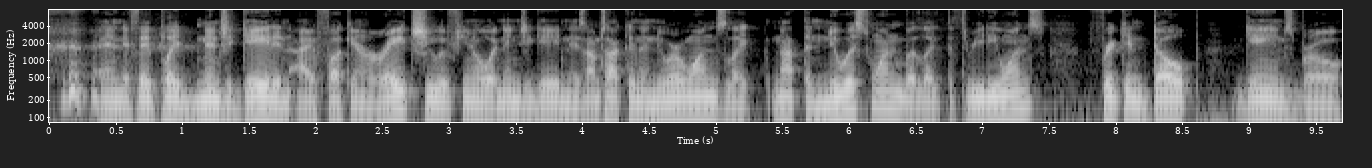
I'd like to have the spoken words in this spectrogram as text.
and if they played Ninja Gaiden, I fucking rate you if you know what Ninja Gaiden is. I'm talking the newer ones, like not the newest one, but like the 3D ones. Freaking dope games, bro.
